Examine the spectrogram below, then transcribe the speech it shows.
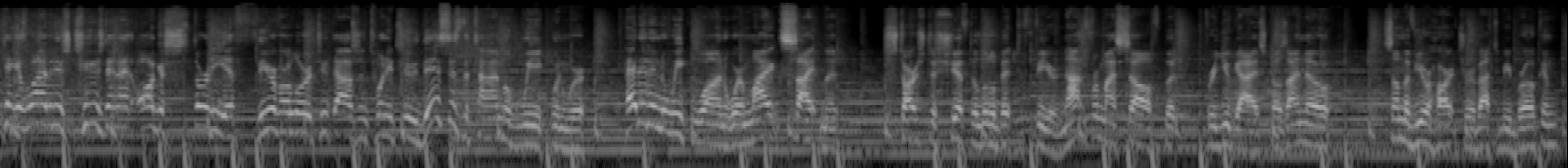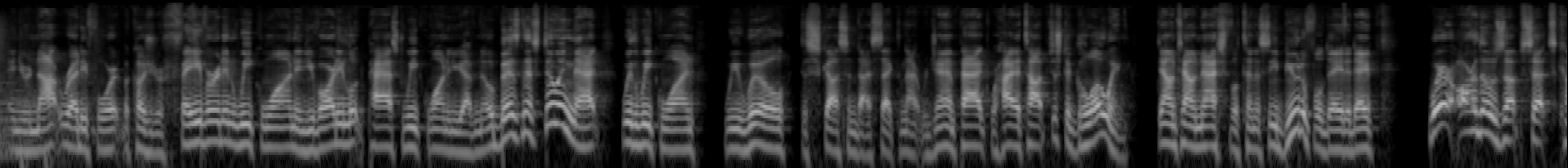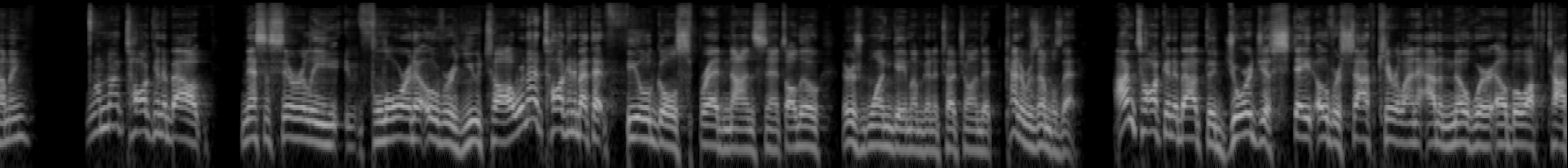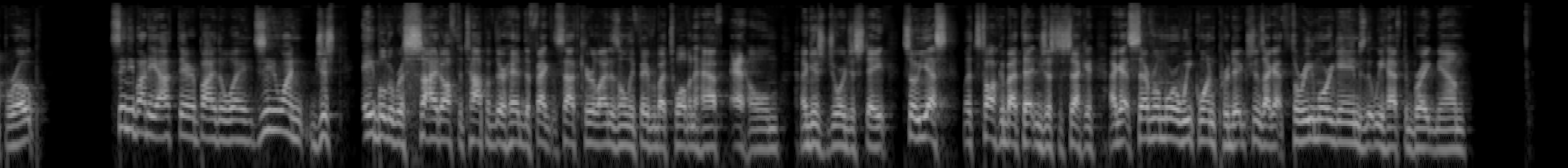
Late Kick Live. It is Tuesday night, August 30th, the year of our Lord 2022. This is the time of week when we're headed into week one where my excitement starts to shift a little bit to fear. Not for myself, but for you guys, because I know some of your hearts are about to be broken and you're not ready for it because you're favored in week one and you've already looked past week one and you have no business doing that with week one. We will discuss and dissect tonight. We're jam packed, we're high atop, just a glowing downtown Nashville, Tennessee. Beautiful day today. Where are those upsets coming? I'm not talking about necessarily Florida over Utah. We're not talking about that field goal spread nonsense, although there's one game I'm going to touch on that kind of resembles that. I'm talking about the Georgia State over South Carolina out of nowhere, elbow off the top rope. Is anybody out there, by the way? Does anyone just able to recite off the top of their head the fact that South Carolina is only favored by 12 and a half at home against Georgia State? So, yes, let's talk about that in just a second. I got several more week one predictions. I got three more games that we have to break down.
